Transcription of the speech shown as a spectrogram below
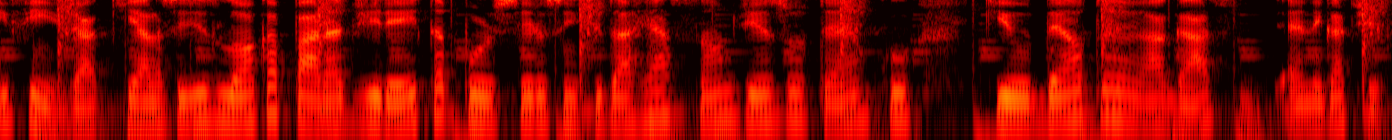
enfim, já que ela se desloca para a direita por ser o sentido da reação de exotérmico que o ΔH é negativo.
